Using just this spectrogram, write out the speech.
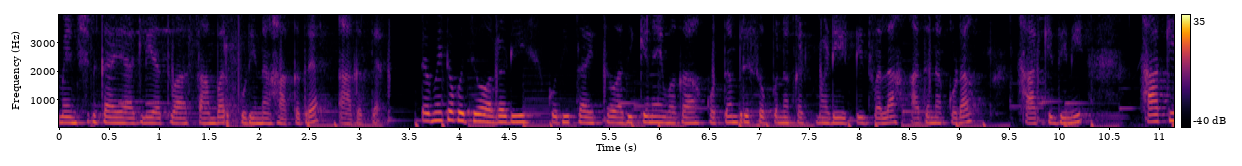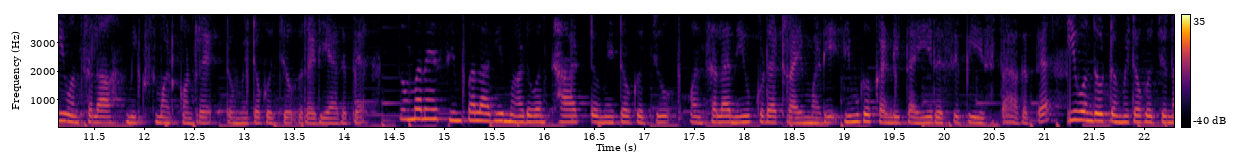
ಮೆಣಸಿನ್ಕಾಯಿ ಆಗಲಿ ಅಥವಾ ಸಾಂಬಾರು ಪುಡಿನ ಹಾಕಿದ್ರೆ ಆಗುತ್ತೆ. ಟೊಮೆಟೊ ಗೊಜ್ಜು ಆಲ್ರೆಡಿ ಕುದೀತಾ ಇತ್ತು. ಅದಕ್ಕೇ ಇವಾಗ ಕೊತ್ತಂಬರಿ ಸೊಪ್ಪನ್ನು ಕಟ್ ಮಾಡಿ ಇಟ್ಟಿದ್ವಲ್ಲ, ಅದನ್ನು ಕೂಡ ಹಾಕಿದ್ದೀನಿ. ಹಾಕಿ ಒಂದ್ಸಲ ಮಿಕ್ಸ್ ಮಾಡಿಕೊಂಡ್ರೆ ಟೊಮೆಟೊ ಗೊಜ್ಜು ರೆಡಿ ಆಗುತ್ತೆ. ತುಂಬಾ ಸಿಂಪಲ್ಲಾಗಿ ಮಾಡುವಂತಹ ಟೊಮೆಟೊ ಗೊಜ್ಜು ಒಂದ್ಸಲ ನೀವು ಕೂಡ ಟ್ರೈ ಮಾಡಿ, ನಿಮಗೂ ಖಂಡಿತ ಈ ರೆಸಿಪಿ ಇಷ್ಟ ಆಗುತ್ತೆ. ಈ ಒಂದು ಟೊಮೆಟೊ ಗೊಜ್ಜುನ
